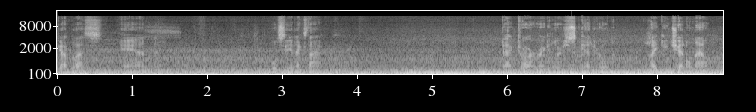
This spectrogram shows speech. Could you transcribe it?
God bless, and we'll see you next time. Back to our regular scheduled hiking channel now.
